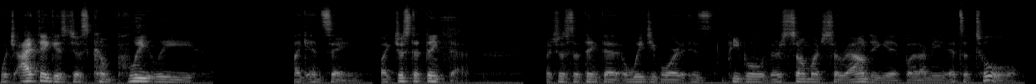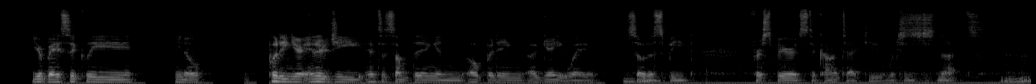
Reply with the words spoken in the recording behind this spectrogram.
which I think is just completely like insane. Like just to think that. Like just to think that a Ouija board is people there's so much surrounding it, but I mean it's a tool. You're basically, you know, putting your energy into something and opening a gateway, so to Mhm. speak, for spirits to contact you, which is just nuts. Mhm.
